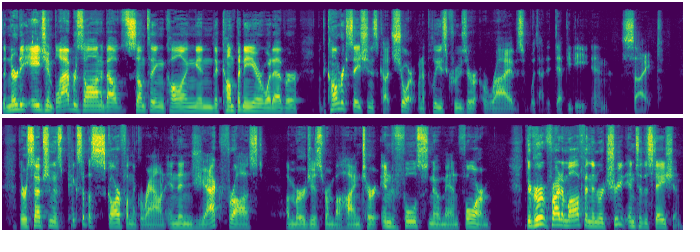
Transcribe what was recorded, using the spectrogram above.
The nerdy agent blabbers on about something calling in the company or whatever, but the conversation is cut short when a police cruiser arrives without a deputy in sight. The receptionist picks up a scarf on the ground, and then Jack Frost emerges from behind her in full snowman form. The group fight him off and then retreat into the station.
